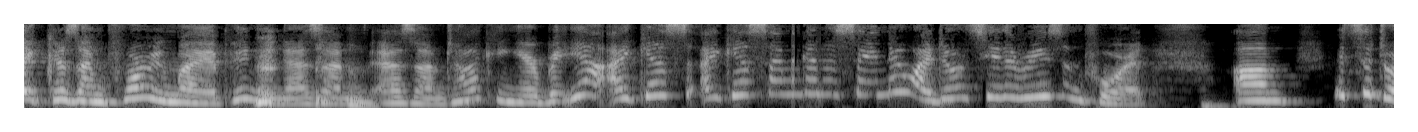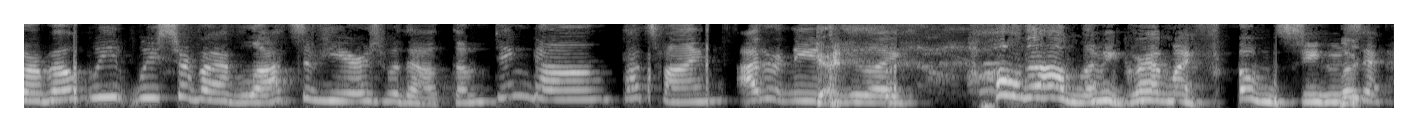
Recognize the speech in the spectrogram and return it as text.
because I'm forming my opinion as I'm as I'm talking here. But yeah, I guess I guess I'm going to say no. I don't see the reason for it. Um, it's a doorbell. We we survived lots of years without them. Ding dong, that's fine. I don't need to be like, hold on, let me grab my phone and see who's Like- there.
